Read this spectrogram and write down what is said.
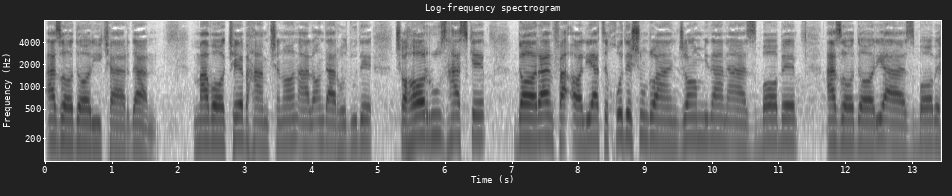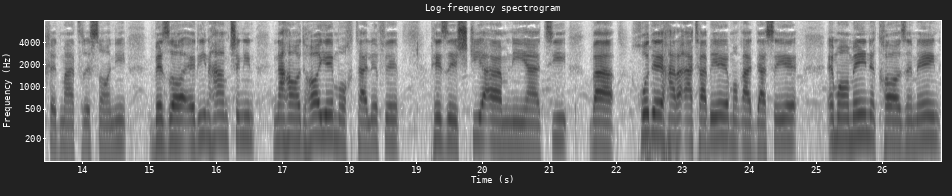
ازاداری کردن. مواکب همچنان الان در حدود چهار روز هست که دارن فعالیت خودشون رو انجام میدن از باب ازاداری از باب خدمت رسانی به زائرین همچنین نهادهای مختلف پزشکی امنیتی و خود هر عتبه مقدسه امامین کازمین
